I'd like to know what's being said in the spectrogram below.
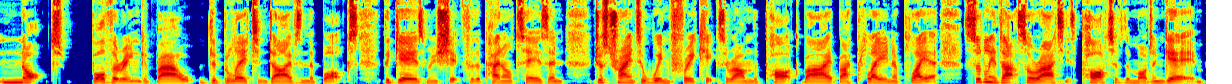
not bothering about the blatant dives in the box, the gamesmanship for the penalties, and just trying to win free kicks around the park by by playing a player. Suddenly, that's all right, and it's part of the modern game.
